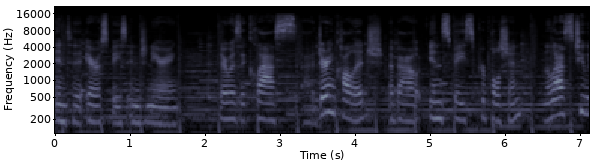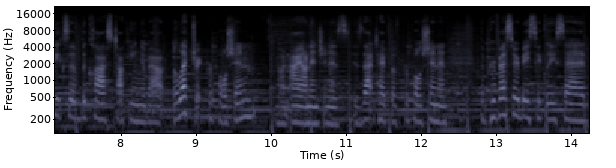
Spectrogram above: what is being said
into aerospace engineering. There was a class uh, during college about in-space propulsion. In the last two weeks of the class talking about electric propulsion, you know, an ion engine is, is that type of propulsion, and the professor basically said,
